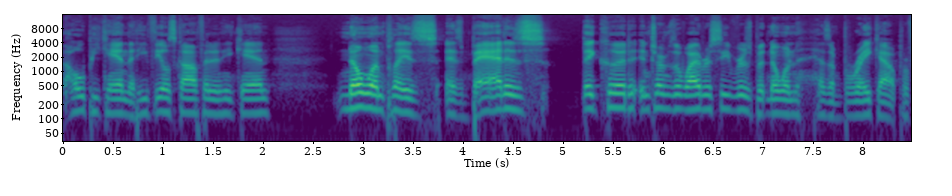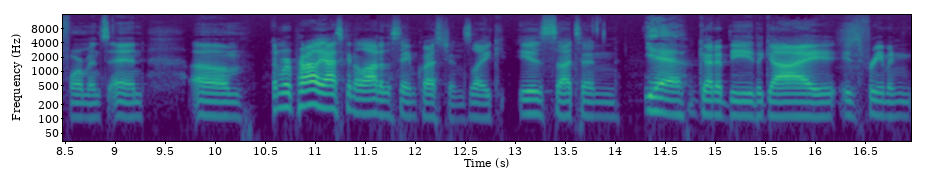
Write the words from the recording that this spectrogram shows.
hope he can, that he feels confident he can. No one plays as bad as they could in terms of wide receivers, but no one has a breakout performance. And um, and we're probably asking a lot of the same questions, like is Sutton yeah gonna be the guy? Is Freeman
